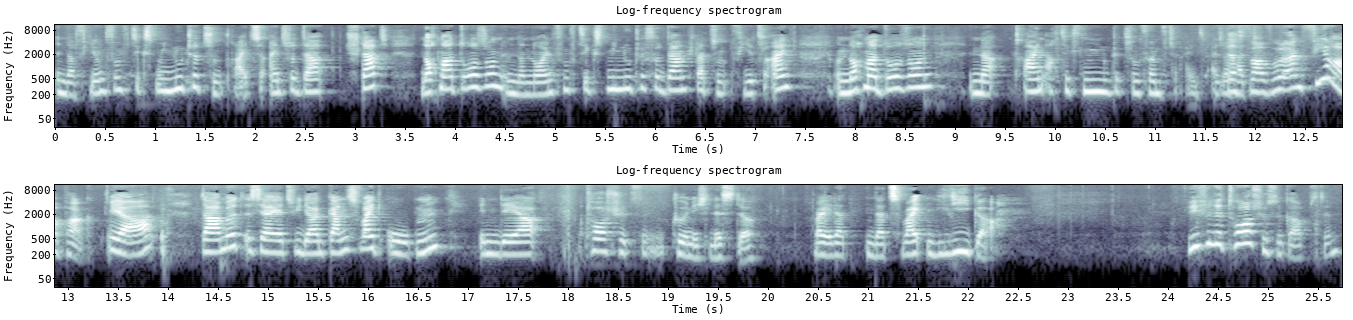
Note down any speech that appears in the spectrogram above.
in der 54. Minute zum 3 zu 1 für Darmstadt. Nochmal Dorsun in der 59. Minute für Darmstadt zum 4 zu 1. Und nochmal Dorsun in der 83. Minute zum 5 zu 1. Also Das war wohl ein Viererpack. ja, damit ist er jetzt wieder ganz weit oben in der Torschützenkönigliste. Bei der, in der zweiten Liga. Wie viele Torschüsse gab es denn?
